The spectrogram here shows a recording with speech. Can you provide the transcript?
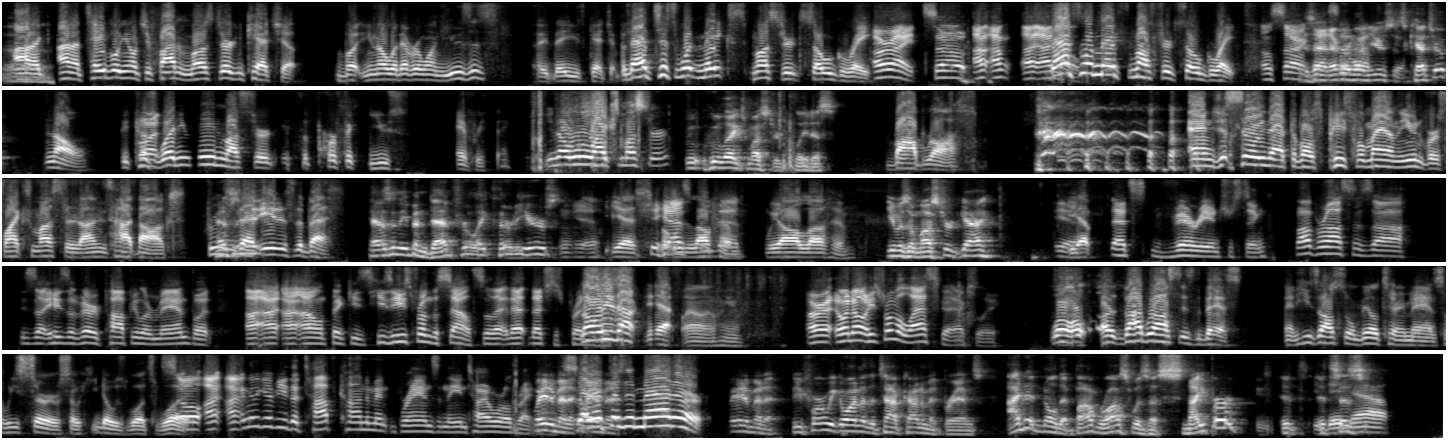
on Uh, a on a table, you know what you find? Mustard and ketchup. But you know what everyone uses? They, they use ketchup. But that's just what makes mustard so great. All right, so I, I'm I, I That's know. what makes mustard so great. Oh, sorry. is that Chris, everyone interrupted uses you. ketchup? No, because But- when you need mustard, it's the perfect use. Everything. You know who likes mustard? Who, who likes mustard, Cletus? Bob Ross. And just saying that the most peaceful man in the universe likes mustard on his hot dogs proves Hasn't that he? it is the best. Hasn't he been dead for like 30 years? Yeah. Yes, He has we love him. dead. We all love him. He was a mustard guy. Yeah. Yep. That's very interesting. Bob Ross is uh he's a, he's a very popular man, but I, I I don't think he's he's he's from the south, so that, that that's just prejudice. No, he's not. Yeah. Well, yeah. All right. Oh no, he's from Alaska actually. Well, uh, Bob Ross is the best, and he's also a military man, so he serves, so he knows what's what. So I I'm gonna give you the top condiment brands in the entire world right Wait now. a minute. So- yeah, wait a that doesn't matter. Wait a minute. Before we go on to the top condiment brands, I didn't know that Bob Ross was a sniper. It, He it says now.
